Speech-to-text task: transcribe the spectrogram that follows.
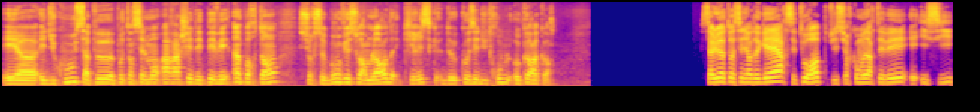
Et, euh, et du coup, ça peut potentiellement arracher des PV importants sur ce bon vieux Swarmlord qui risque de causer du trouble au corps à corps. Salut à toi Seigneur de Guerre, c'est Tourop, tu es sur Commander TV et ici,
